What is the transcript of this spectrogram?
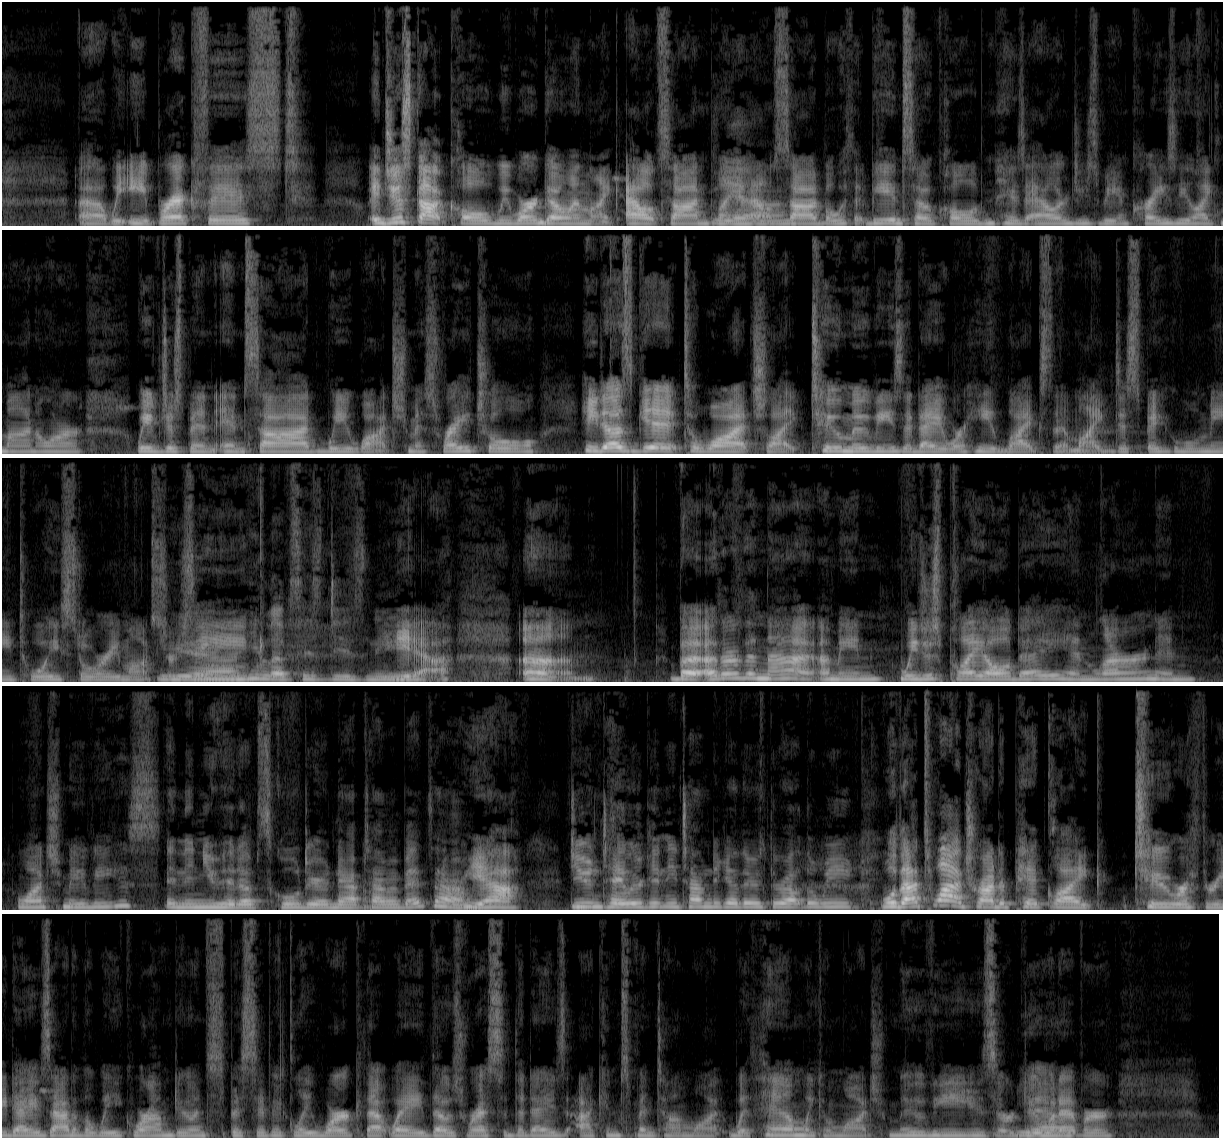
Uh, we eat breakfast. It just got cold. We were going like outside and playing Yeah. outside, but with it being so cold and his allergies being crazy like mine are, we've just been inside. We watch Miss Rachel. He does get to watch like two movies a day where he likes them, like Despicable Me, Toy Story, Monster Yeah, Inc. he loves his Disney. Yeah. Um but other than that, I mean, we just play all day and learn and watch movies. And then you hit up school during nap time and bedtime. Yeah. Do you and Taylor get any time together throughout the week? Well, that's why I try to pick like two or three days out of the week where I'm doing specifically work. That way, those rest of the days I can spend time wa- with him. We can watch movies or do Yeah. whatever.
